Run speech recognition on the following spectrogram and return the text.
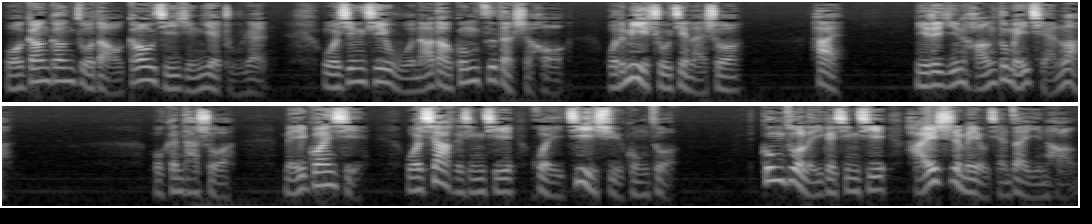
我刚刚做到高级营业主任。我星期五拿到工资的时候，我的秘书进来说：“嗨，你的银行都没钱了。”我跟他说：“没关系。”我下个星期会继续工作，工作了一个星期还是没有钱在银行，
